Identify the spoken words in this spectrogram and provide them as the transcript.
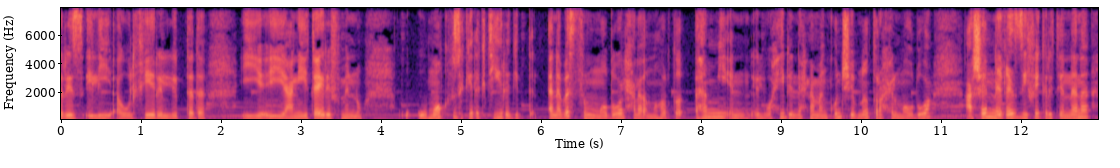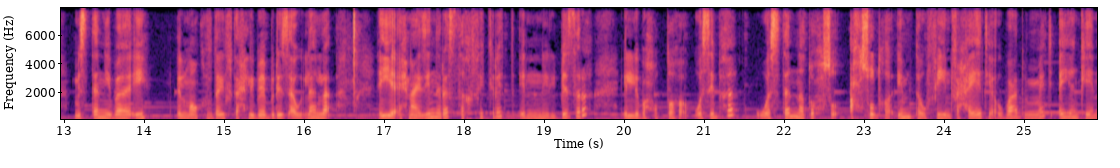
رزق ليه أو الخير اللي ابتدى يعني يتعرف منه. ومواقف زي كده كتيرة جدا. أنا بس من موضوع الحلقة النهاردة أهمي إن الوحيد إن إحنا ما نكونش بنطرح الموضوع عشان نغذي فكرة إن أنا مستني بقى إيه الموقف ده يفتح لي باب رزق أو لا لا. هي إحنا عايزين نرسخ فكرة إن البذرة اللي بحطها وأسيبها وأستنى تحصد أحصدها إمتى وفين في حياتي أو بعد مماتي ايا كان.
